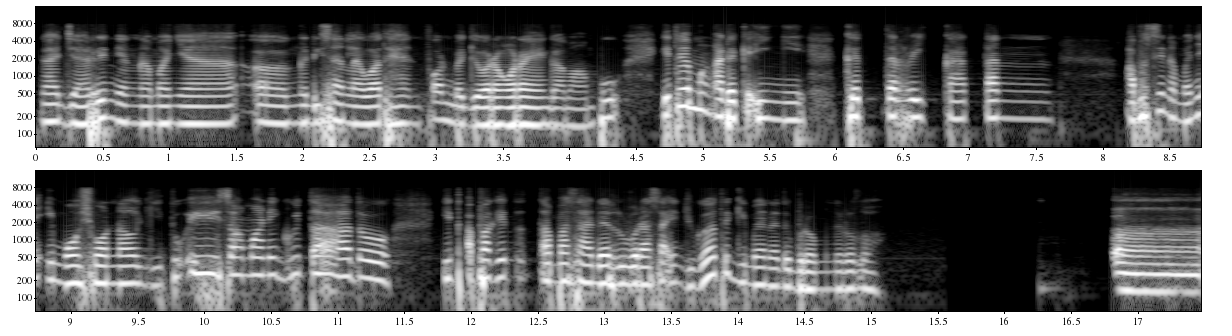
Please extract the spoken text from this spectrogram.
ngajarin yang namanya uh, ngedesain lewat handphone bagi orang-orang yang nggak mampu. Itu emang ada keingin keterikatan apa sih namanya emosional gitu eh sama nih gue atau it, apa kita tanpa sadar lu rasain juga atau gimana tuh bro menurut lo? Uh,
